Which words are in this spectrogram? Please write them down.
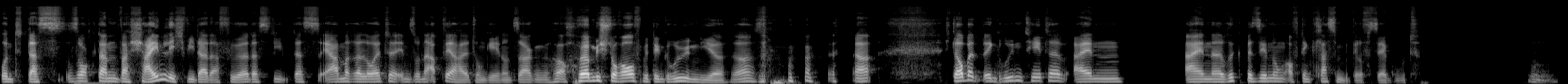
und das sorgt dann wahrscheinlich wieder dafür, dass die, dass ärmere Leute in so eine Abwehrhaltung gehen und sagen, hör, hör mich doch auf mit den Grünen hier. Ja, so, ja. Ich glaube, den Grünen täte ein, eine Rückbesinnung auf den Klassenbegriff sehr gut. Hm.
